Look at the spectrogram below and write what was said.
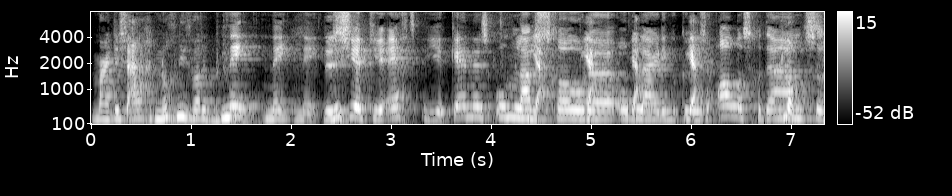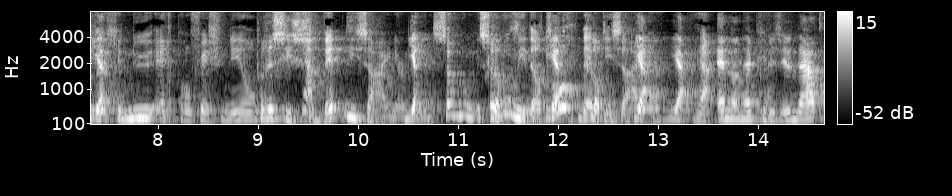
Maar het is eigenlijk nog niet wat ik bedoel. Nee, nee, nee. Dus, dus je hebt je echt je kennis, omlaagscholen, ja, opleidingen, cursus, alles gedaan. Klopt, zodat je nu echt professioneel Precies. Ja, webdesigner bent. Zo noem, zo noem je dat toch? Webdesigner. Ja, ja, en dan heb je dus inderdaad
